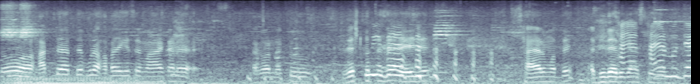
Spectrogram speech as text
তো হাঁটতে হাঁটতে পুরো হাঁপাই গেছে মা এখানে। এখন একটু রেস্ট করতেছে এই যে। ছায়ার মধ্যে দিদা ছায়ার মধ্যে।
